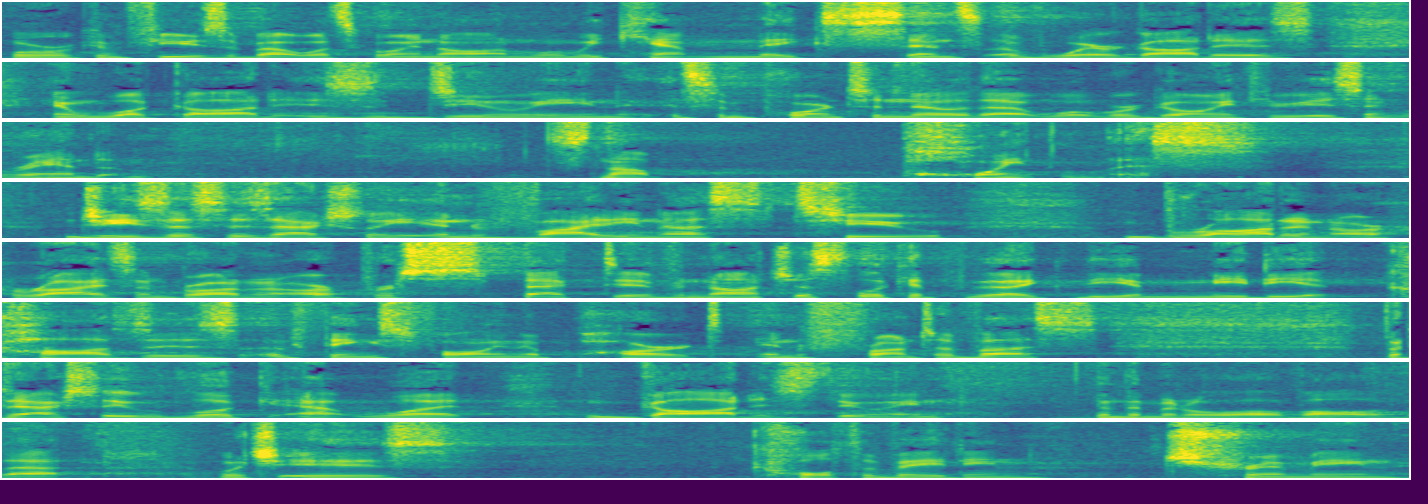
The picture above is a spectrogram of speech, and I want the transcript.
when we're confused about what's going on, when we can't make sense of where God is and what God is doing, it's important to know that what we're going through isn't random. It's not pointless. Jesus is actually inviting us to broaden our horizon, broaden our perspective, not just look at the, like the immediate causes of things falling apart in front of us, but to actually look at what God is doing in the middle of all of that, which is cultivating, trimming,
